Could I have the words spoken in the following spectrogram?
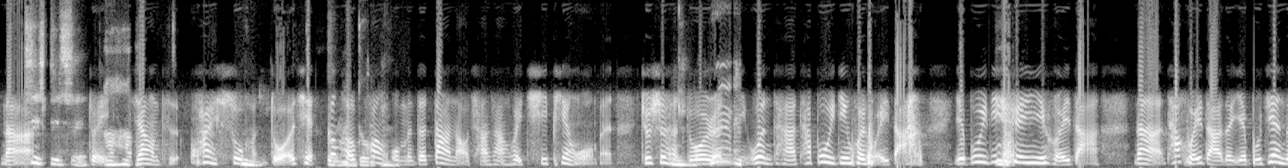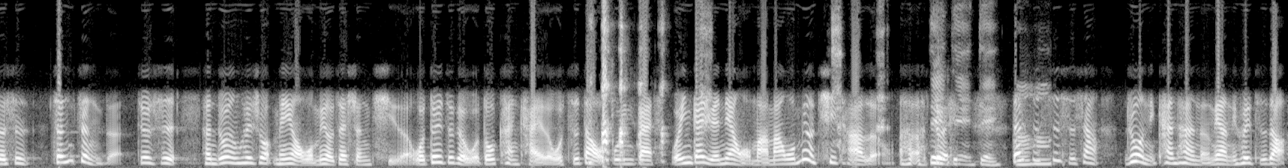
那是是是，对，这样子快速很多，而且更何况我们的大脑常常会欺骗我们，就是很多人你问他，他不一定会回答，也不一定愿意回答，那他回答的也不见得是。真正的就是很多人会说，没有，我没有再生气了，我对这个我都看开了，我知道我不应该，我应该原谅我妈妈，我没有气她了。对对对。但是事实上，如果你看她的能量，你会知道，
